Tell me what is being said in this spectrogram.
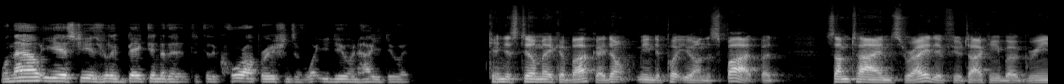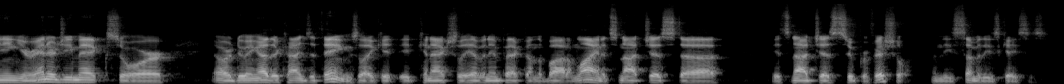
Well, now ESG is really baked into the to the core operations of what you do and how you do it. Can you still make a buck? I don't mean to put you on the spot, but sometimes, right? If you're talking about greening your energy mix or or doing other kinds of things, like it, it can actually have an impact on the bottom line. It's not just uh, it's not just superficial in these some of these cases.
